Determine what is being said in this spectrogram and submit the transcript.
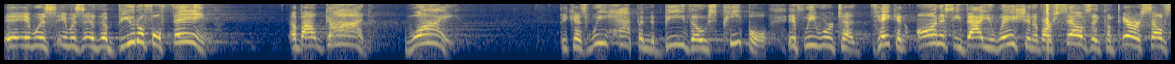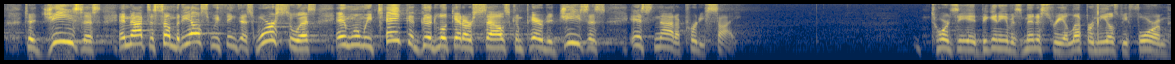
It, it was, it was a beautiful thing about God. Why? Because we happen to be those people. If we were to take an honest evaluation of ourselves and compare ourselves to Jesus and not to somebody else we think that's worse to us, and when we take a good look at ourselves compared to Jesus, it's not a pretty sight. Towards the beginning of his ministry, a leper kneels before him,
